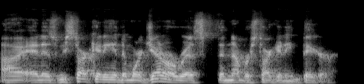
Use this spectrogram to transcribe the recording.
Uh, and as we start getting into more general risks, the numbers start getting bigger.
